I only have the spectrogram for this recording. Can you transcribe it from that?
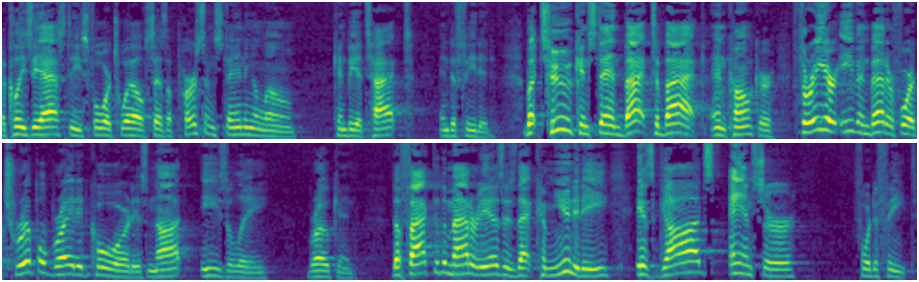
Ecclesiastes 4:12 says a person standing alone can be attacked and defeated, but two can stand back to back and conquer. Three are even better for a triple braided cord is not easily broken. The fact of the matter is is that community is God's answer for defeat.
